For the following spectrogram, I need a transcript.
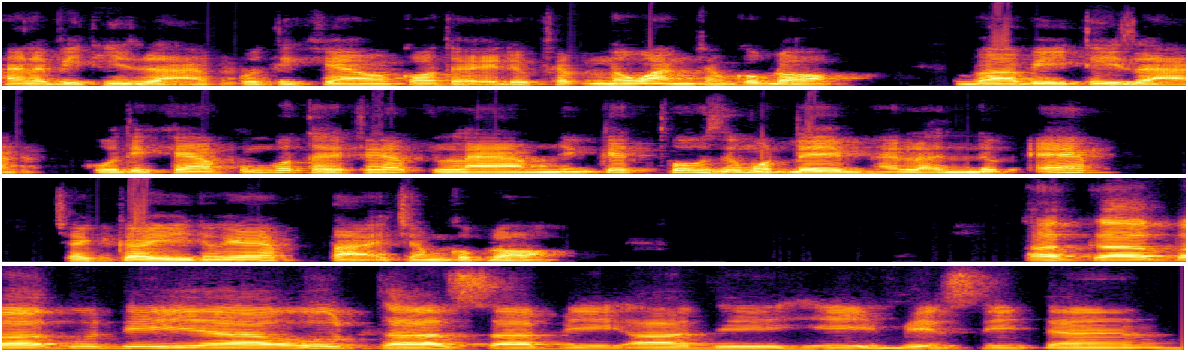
hay là vị thi giả của tỳ kheo có thể được phép nấu ăn trong cốc đó và vị thị giả của tỳ kheo cũng có thể phép làm những cái thuốc giữ một đêm hay là nước ép trái cây nước ép tại trong cốc đó. Akabakudiya Uttha Adihi Mesidan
